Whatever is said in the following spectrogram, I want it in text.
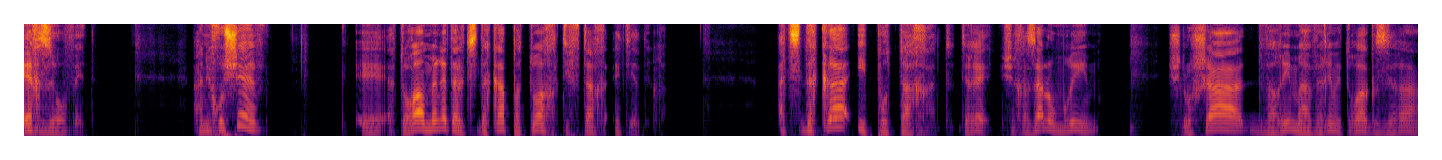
איך זה עובד? אני חושב, אה, התורה אומרת על צדקה פתוח תפתח את ידיך. הצדקה היא פותחת. תראה, כשחז"ל אומרים, שלושה דברים מעבירים את רוע הגזירה,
